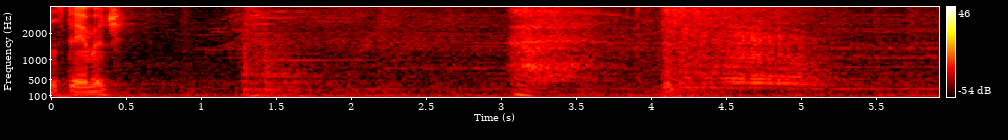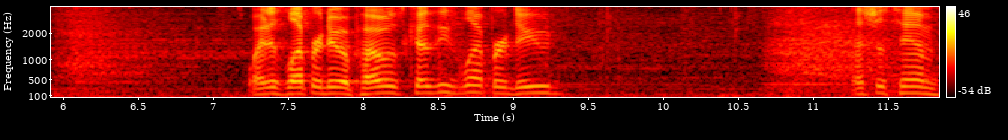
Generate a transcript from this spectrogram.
This damage. Why does Leper do a pose? Cause he's Leper, dude. That's just him.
